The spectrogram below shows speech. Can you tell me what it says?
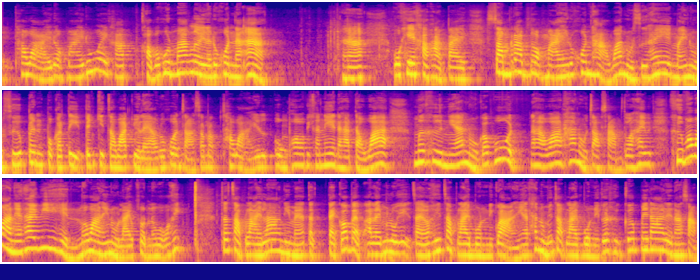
ดถวายดอกไม้ด้วยครับ ขอบพระคุณมากเลยนะทุกคนนะอะนะคะ โอเคค่ะผ่านไปสำหรับดอกไม้ทุกคนถามว่าหนูซื้อให้เองไหมหนูซื้อเป็นปกติเป็นกิจวัตรอยู่แล้ว ทุกคนจ้าสำหรับถวายองค์พ่อพิคเนตนะคะ แต่ว่าเมื่อคืนนี้หนูก็พูดนะคะว่าถ้าหนูจับสามตัวให้ คือเมื่อวานเนี้ยถ้าพี่เห็นเมื่อวานนี้หนูไลฟ์สดหนูบอกว่าเฮ้ยจะจับลายล่างดีไหมแต่แต่ก็แบบอะไรไม่รู้เอะใจว่าเฮ้ยจับลายบนดีกว่าอย่างเงี้ยถ้าหนูไม่จับลายบนนี่ก็คือก็ไม่ได้เลยนะสาม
